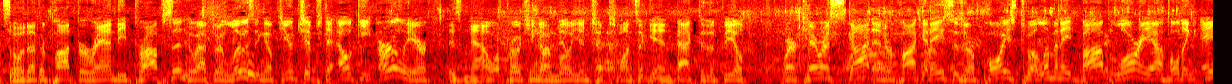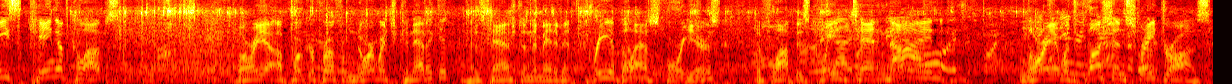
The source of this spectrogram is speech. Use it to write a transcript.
So another pot for Randy Propson, who after losing a few chips to ElkY earlier, is now approaching a million chips once again. Back to the field, where Kara Scott and her pocket aces are poised to eliminate Bob Loria, holding ace king of clubs. Loria, a poker pro from Norwich, Connecticut, has cashed in the main event three of the last four years. The flop is Queen 10-9. Loria with flush and straight draws.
